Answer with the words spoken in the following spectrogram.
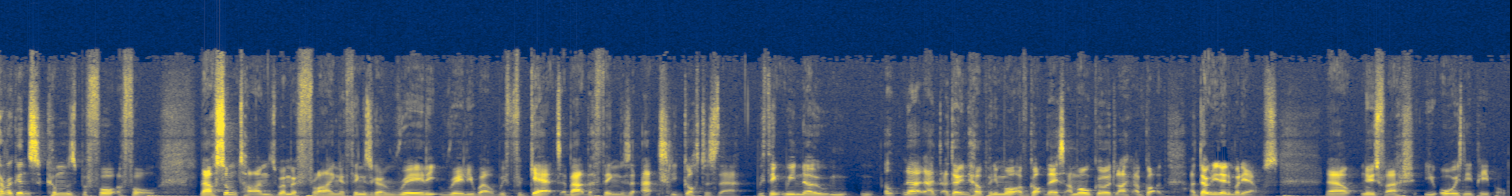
arrogance comes before a fall. Now, sometimes when we're flying and things are going really, really well, we forget about the things that actually got us there. We think we know. Oh no, I, I don't help anymore. I've got this. I'm all good. Like I've got. I don't need anybody else. Now, newsflash, you always need people.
